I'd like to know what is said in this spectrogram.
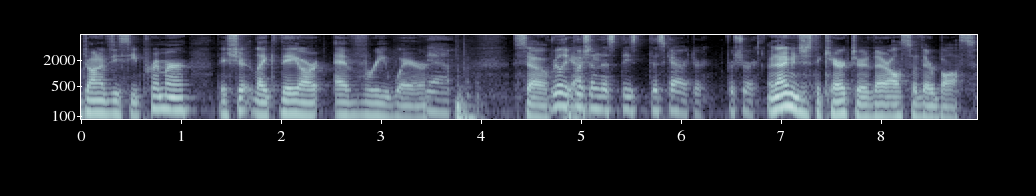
Dawn of DC primer. They should like they are everywhere. Yeah. So Really yeah. pushing this these this character for sure. And not even just the character; they're also their boss.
